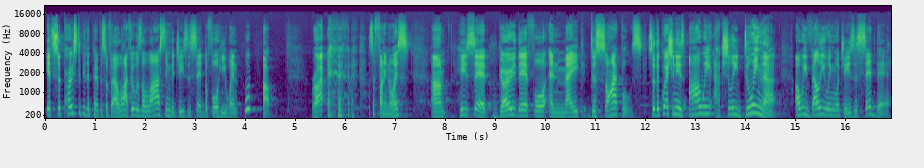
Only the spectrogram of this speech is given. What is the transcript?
It's supposed to be the purpose of our life. It was the last thing that Jesus said before he went whoop up, right? That's a funny noise. Um, he said, Go therefore and make disciples. So the question is, are we actually doing that? Are we valuing what Jesus said there?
